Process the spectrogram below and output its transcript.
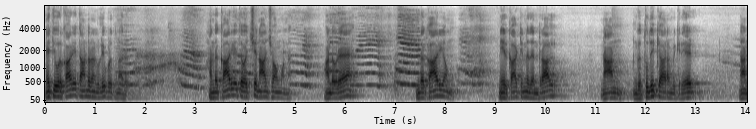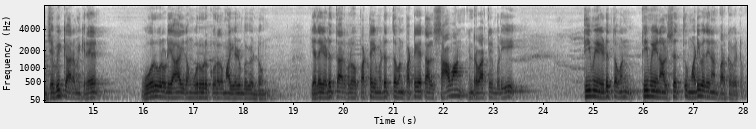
நேற்று ஒரு காரியத்தை ஆண்டவர் எனக்கு வெளிப்படுத்தினார். அந்த காரியத்தை வச்சு நான் ஜெபம் பண்ணேன். ஆண்டவரே இந்த காரியம் நீர் காட்டினதென்றால் நான் இங்கே துதிக்க ஆரம்பிக்கிறேன். நான் ஜெபிக்க ஆரம்பிக்கிறேன். ஒருவருடைய ஆயுதம் ஒருவருக்கு விரோதமாக எழும்ப வேண்டும். எதை எடுத்தார்களோ பட்டயம் எடுத்தவன் பட்டயத்தால் சாவான் என்ற வார்த்தையின்படி தீமையை எடுத்தவன் தீமையினால் செத்து மடிவதை நான் பார்க்க வேண்டும்.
